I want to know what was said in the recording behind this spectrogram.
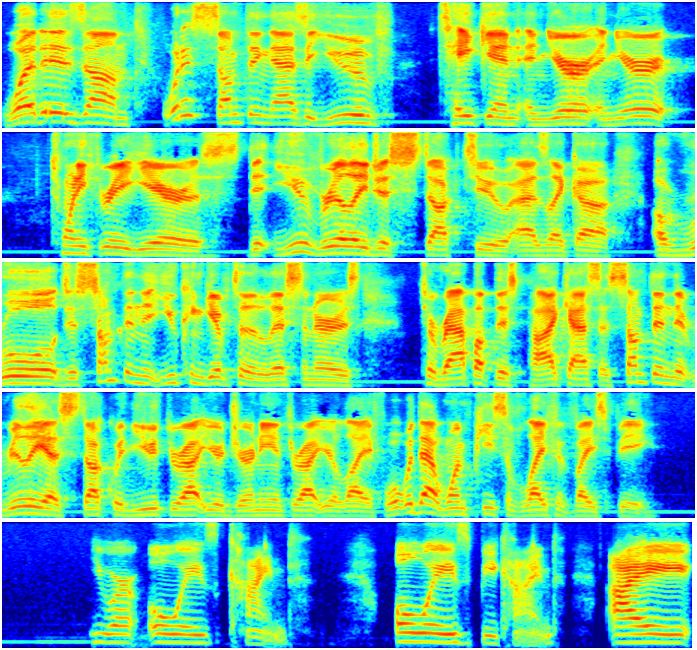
What is, um, what is something as that you've taken in your in your 23 years that you've really just stuck to as like a, a rule, just something that you can give to the listeners to wrap up this podcast as something that really has stuck with you throughout your journey and throughout your life? What would that one piece of life advice be? You are always kind. Always be kind. I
